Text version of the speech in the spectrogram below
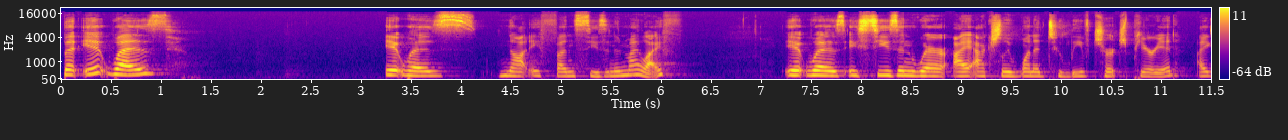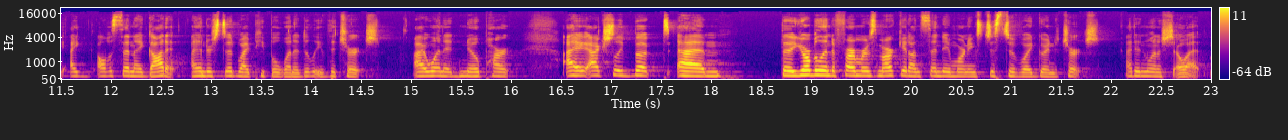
But it was, it was not a fun season in my life. It was a season where I actually wanted to leave church, period. I, I, all of a sudden, I got it. I understood why people wanted to leave the church. I wanted no part. I actually booked um, the Yorba Linda Farmers Market on Sunday mornings just to avoid going to church. I didn't want to show up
